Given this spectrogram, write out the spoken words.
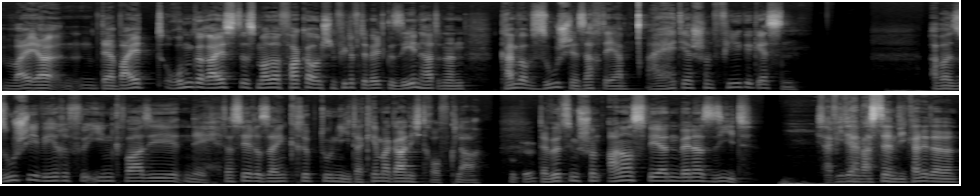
weil er, der weit rumgereist ist, Motherfucker, und schon viel auf der Welt gesehen hat. Und dann kamen wir auf Sushi, da sagte er, ah, er hätte ja schon viel gegessen. Aber Sushi wäre für ihn quasi, nee, das wäre sein Kryptonit. Da käme er gar nicht drauf klar. Okay. Da wird es ihm schon anders werden, wenn er es sieht. Ich sag, wie denn, was denn? Wie kann er da dann?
